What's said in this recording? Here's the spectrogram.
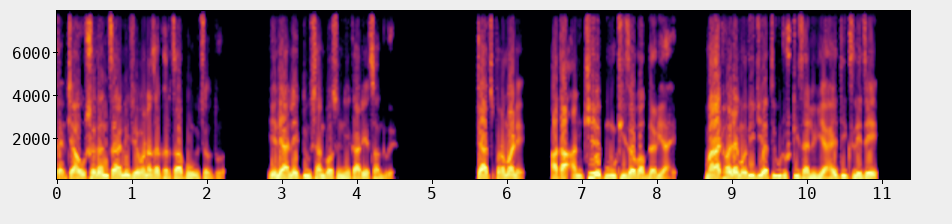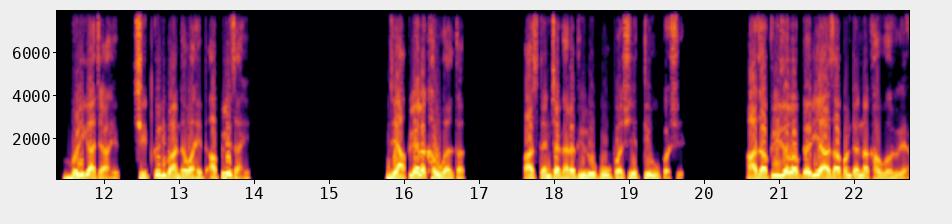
त्यांच्या औषधांचा आणि जेवणाचा खर्च आपण उचलतो गेल्या अनेक दिवसांपासून हे कार्य चालू आहे. त्याचप्रमाणे आता आणखी एक मोठी जबाबदारी आहे. मराठवाड्यामध्ये जी अतिवृष्टी झालेली आहे तिथले जे बळीगाचे आहेत शेतकरी बांधव आहेत आपलेच आहेत. जे आपल्याला खाऊ घालतात. आज त्यांच्या घरातली लोक उपाशी आहेत ते उपाशी आहेत. आज आपली जबाबदारी आज आपण त्यांना खाऊ घालूया.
